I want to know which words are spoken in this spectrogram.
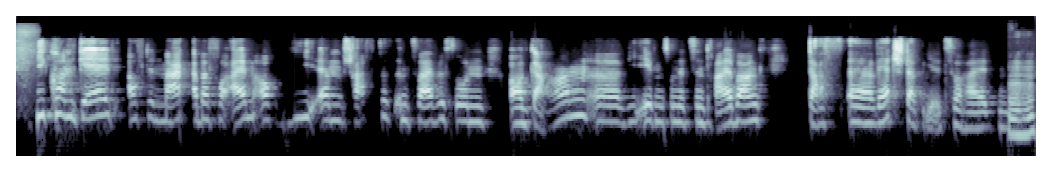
wie kommt Geld auf den Markt, aber vor allem auch, wie ähm, schafft es im Zweifel so ein Organ, äh, wie eben so eine Zentralbank, das äh, wertstabil zu halten. Mhm.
